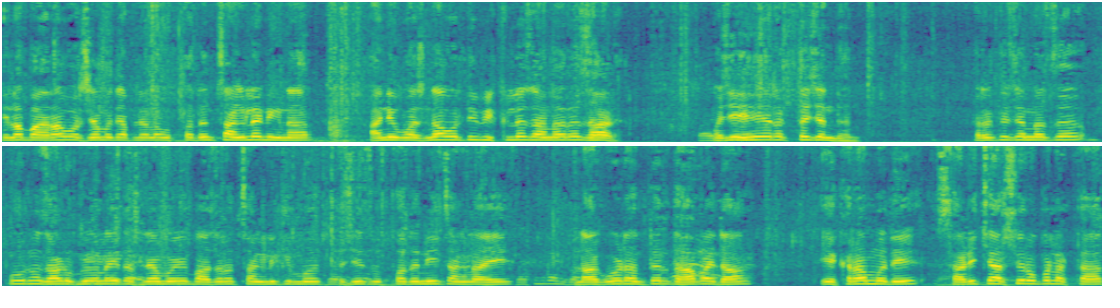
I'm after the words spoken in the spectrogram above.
याला बारा वर्षामध्ये आपल्याला उत्पादन चांगलं निघणार आणि वजनावरती विकलं जाणारं झाड म्हणजे हे रक्तचंदन. रक्तचंदनाचं पूर्ण झाड उपयोगाला येत असल्यामुळे बाजारात चांगली किंमत तसेच उत्पादनही चांगलं आहे. लागवड अंतर दहा बाय दहा एकरामध्ये साडेचारशे रोपं लागतात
